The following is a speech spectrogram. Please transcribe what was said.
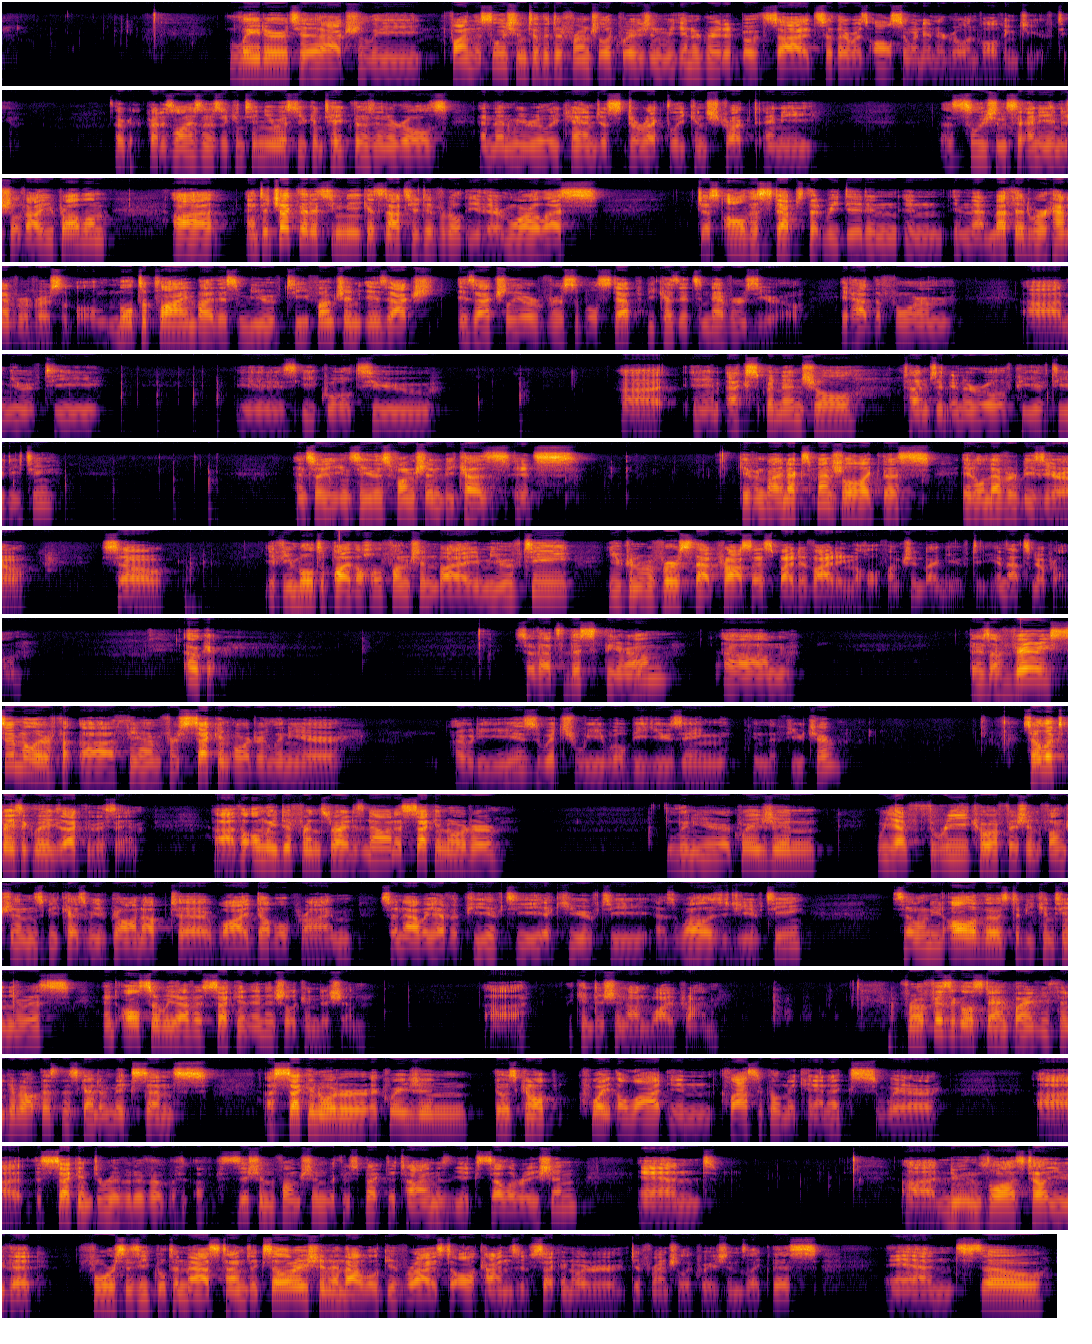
later to actually find the solution to the differential equation, we integrated both sides, so there was also an integral involving g of t. Okay, but as long as those are continuous, you can take those integrals, and then we really can just directly construct any uh, solutions to any initial value problem. Uh, and to check that it's unique, it's not too difficult either. More or less, just all the steps that we did in, in, in that method were kind of reversible. Multiplying by this mu of t function is, act is actually a reversible step because it's never zero. It had the form uh, mu of t is equal to uh, an exponential times an integral of p of t dt. And so you can see this function, because it's given by an exponential like this, it'll never be zero. So if you multiply the whole function by mu of t, you can reverse that process by dividing the whole function by mu of t, and that's no problem. Okay. So that's this theorem. Um, there's a very similar uh, theorem for second order linear ODEs, which we will be using in the future. So it looks basically exactly the same. Uh, the only difference, right, is now in a second order linear equation, we have three coefficient functions because we've gone up to y double prime. So now we have a p of t, a q of t, as well as a g of t. So we'll need all of those to be continuous. And also we have a second initial condition, uh, the condition on y prime. From a physical standpoint, if you think about this, this kind of makes sense. A second order equation, those come up quite a lot in classical mechanics, where uh, the second derivative of a, position function with respect to time is the acceleration. And uh, Newton's laws tell you that force is equal to mass times acceleration, and that will give rise to all kinds of second order differential equations like this. And so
